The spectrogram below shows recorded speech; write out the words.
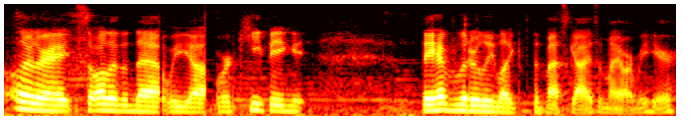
Alright, so other than that, we uh we're keeping they have literally like the best guys in my army here.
